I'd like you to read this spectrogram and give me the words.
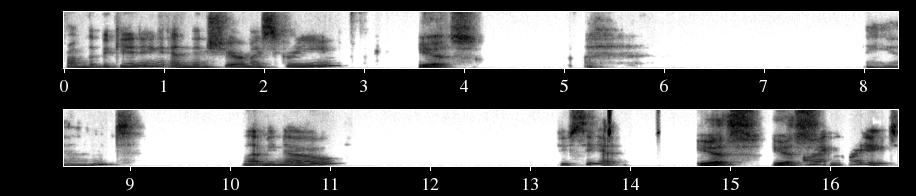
from the beginning and then share my screen. Yes. And let me know if you see it. Yes, yes. All right, great.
